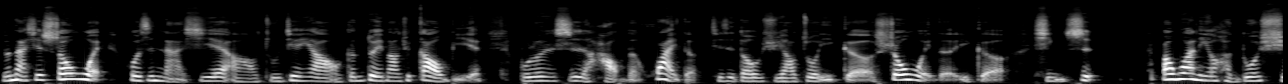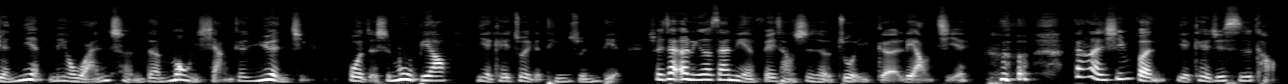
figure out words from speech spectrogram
有哪些收尾，或者是哪些啊，逐渐要跟对方去告别？不论是好的坏的，其实都需要做一个收尾的一个形式。包括你有很多悬念没有完成的梦想跟愿景，或者是目标，你也可以做一个停损点。所以在二零二三年非常适合做一个了结。当然，新粉也可以去思考。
